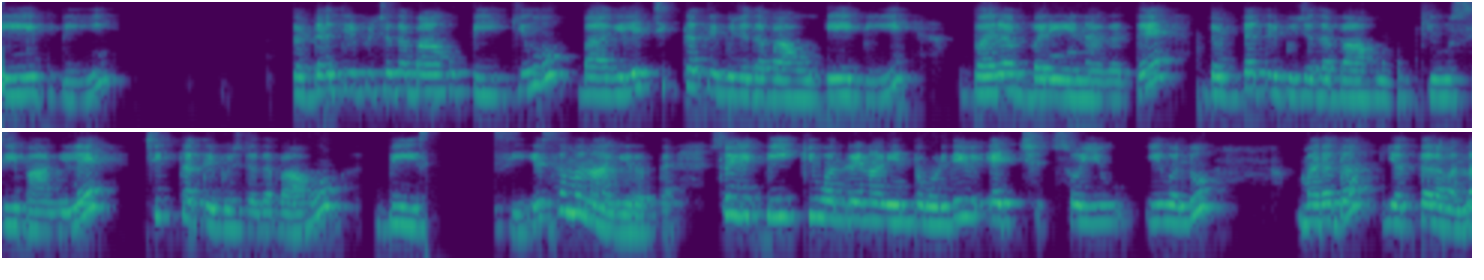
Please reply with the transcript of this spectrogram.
ಎ ಪಿ ದೊಡ್ಡ ತ್ರಿಭುಜದ ಬಾಹು ಪಿ ಕ್ಯೂ ಬಾಗಿಲೆ ಚಿಕ್ಕ ತ್ರಿಭುಜದ ಬಾಹು ಎ ಬಿ ಬರಬ್ಬರಿ ಏನಾಗತ್ತೆ? ದೊಡ್ಡ ತ್ರಿಭುಜದ ಬಾಹು ಕ್ಯೂ ಸಿ ಬಾಗಿಲೆ, ಚಿಕ್ಕ ತ್ರಿಭುಜದ ಬಾಹು ಬಿ ಗೆ ಸಮನಾಗಿರುತ್ತೆ. ಸೊ ಇಲ್ಲಿ ಪಿ ಕ್ಯೂ ಅಂದ್ರೆ ನಾವೇನ್ ತಗೊಂಡಿದೀವಿ ಎಚ್ ಸೊ ಇವು ಈ ಒಂದು ಮರದ ಎತ್ತರವನ್ನ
